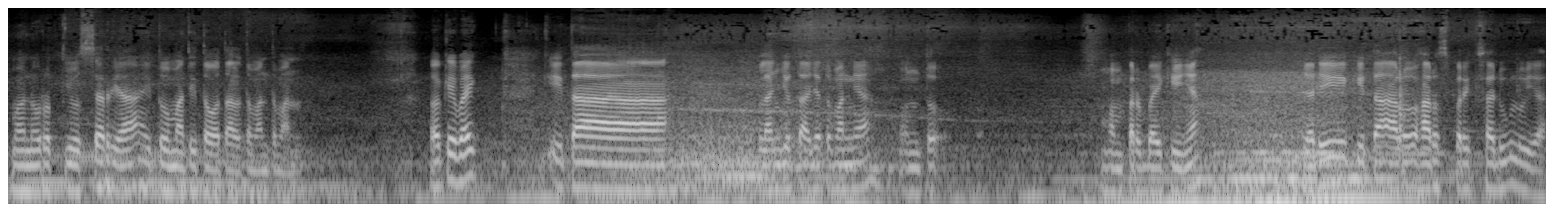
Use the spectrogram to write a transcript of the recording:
Menurut user ya Itu mati total teman-teman. Oke baik kita lanjut aja temannya untuk memperbaikinya. Jadi kita harus periksa dulu ya.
